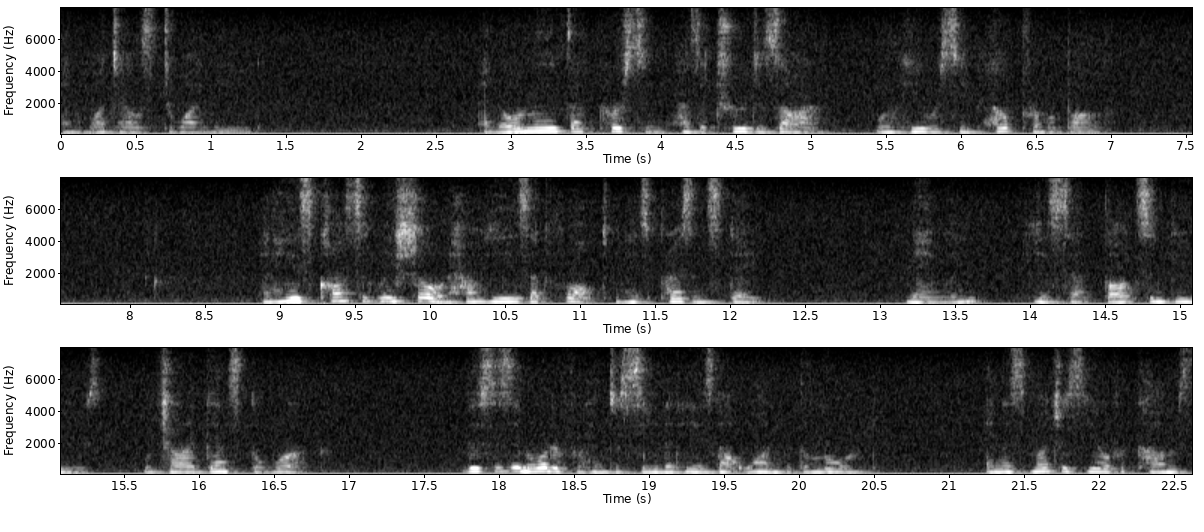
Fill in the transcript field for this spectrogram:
and what else do I need? And only if that person has a true desire will he receive help from above. And he is constantly shown how he is at fault in his present state, namely, he has sent thoughts and views which are against the work. This is in order for him to see that he is not one with the Lord, and as much as he overcomes,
